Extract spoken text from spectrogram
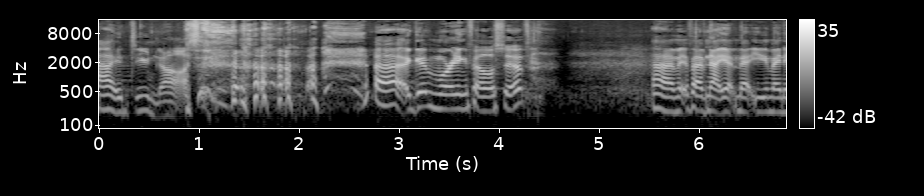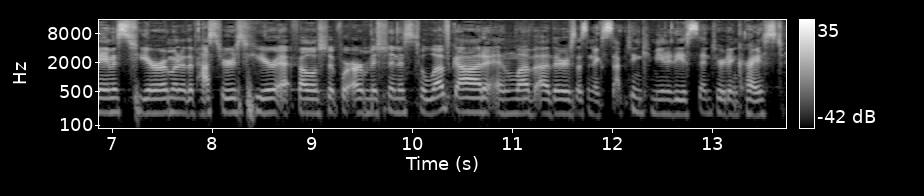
I do not. uh, good morning, fellowship. Um, if I've not yet met you, my name is Tiara. I'm one of the pastors here at Fellowship, where our mission is to love God and love others as an accepting community centered in Christ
